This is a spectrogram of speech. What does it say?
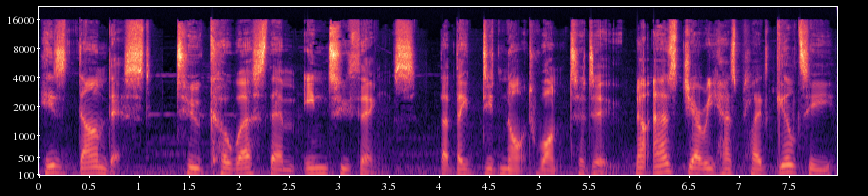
his darndest to coerce them into things that they did not want to do. Now, as Jerry has pled guilty,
